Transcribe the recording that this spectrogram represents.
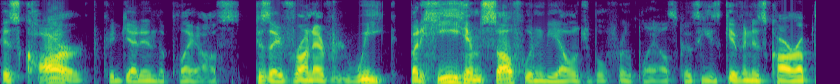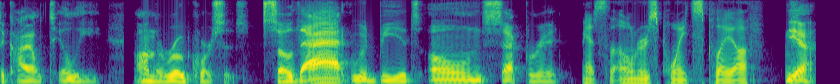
His car could get into the playoffs because they've run every week, but he himself wouldn't be eligible for the playoffs because he's given his car up to Kyle Tilley on the road courses. So that would be its own separate Yes, the owners' points playoff. yeah,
